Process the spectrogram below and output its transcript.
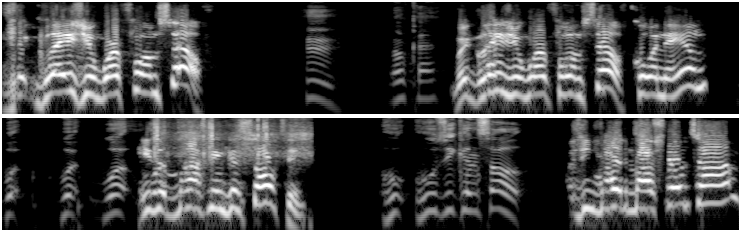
Rick Glazer worked for himself. Hmm. Okay. Rick Glazer worked for himself, according to him. What? What? What? He's what a boxing consultant. who, who's he consult? Was he right about Showtime?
